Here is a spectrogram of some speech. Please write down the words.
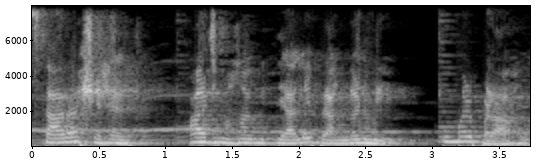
सारा शहर आज महाविद्यालय प्रांगण में उमड़ पड़ा हो।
